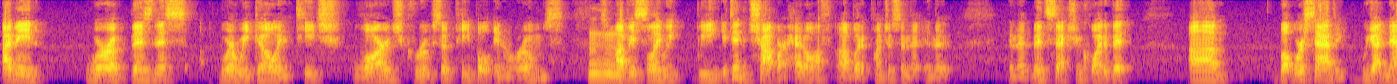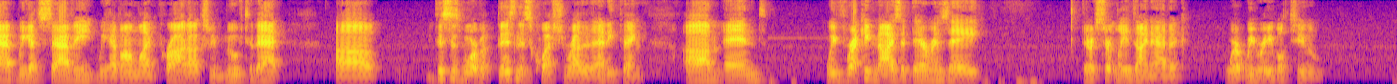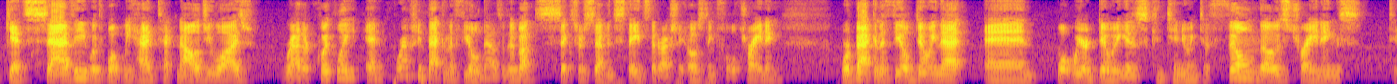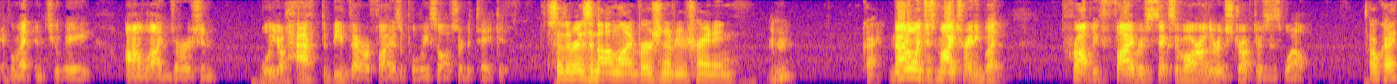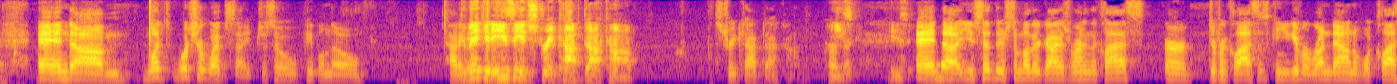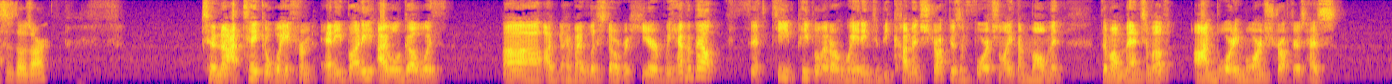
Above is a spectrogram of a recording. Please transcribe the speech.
I mean, we're a business where we go and teach large groups of people in rooms. So obviously, we, we it didn't chop our head off, uh, but it punched us in the in the in the midsection quite a bit. Um, but we're savvy. We got nav, we got savvy. We have online products. We moved to that. Uh, this is more of a business question rather than anything. Um, and we've recognized that there is a there is certainly a dynamic where we were able to get savvy with what we had technology wise rather quickly. And we're actually back in the field now. So there's about six or seven states that are actually hosting full training. We're back in the field doing that. And what we are doing is continuing to film those trainings to implement into a online version. Well, you'll have to be verified as a police officer to take it. So there is an online version of your training. Mm-hmm. Okay. Not only just my training, but probably five or six of our other instructors as well. Okay. And um, what what's your website, just so people know how to, To make it easy, it's streetcop.com. streetcop.com. Perfect. Easy. Easy. And uh, you said there's some other guys running the class or different classes. Can you give a rundown of what classes those are? to not take away from anybody, I will go with. Uh, I have my list over here. We have about 15 people that are waiting to become instructors. Unfortunately, at the moment, the momentum of onboarding more instructors has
